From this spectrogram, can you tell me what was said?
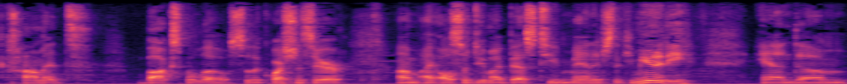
comment box below. So the questions there. Um, I also do my best to manage the community and um,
